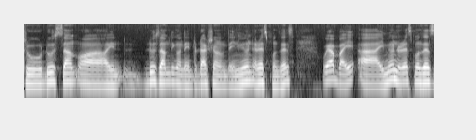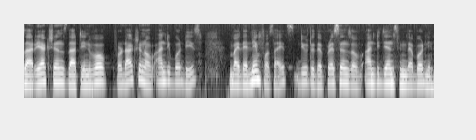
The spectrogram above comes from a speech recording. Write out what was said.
to do some uh, do something on the introduction of the immune responses, whereby uh, immune responses are reactions that involve production of antibodies by the lymphocytes due to the presence of antigens in the body.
